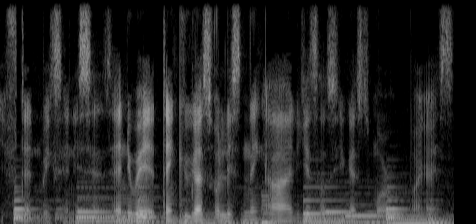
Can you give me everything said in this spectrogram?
if that makes any sense. Anyway thank you guys for listening uh, i guess i'll see you guys tomorrow. Bye guys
